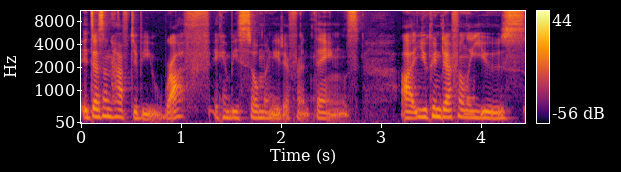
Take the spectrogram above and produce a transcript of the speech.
it doesn't have to be rough. It can be so many different things. Uh, you can definitely use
